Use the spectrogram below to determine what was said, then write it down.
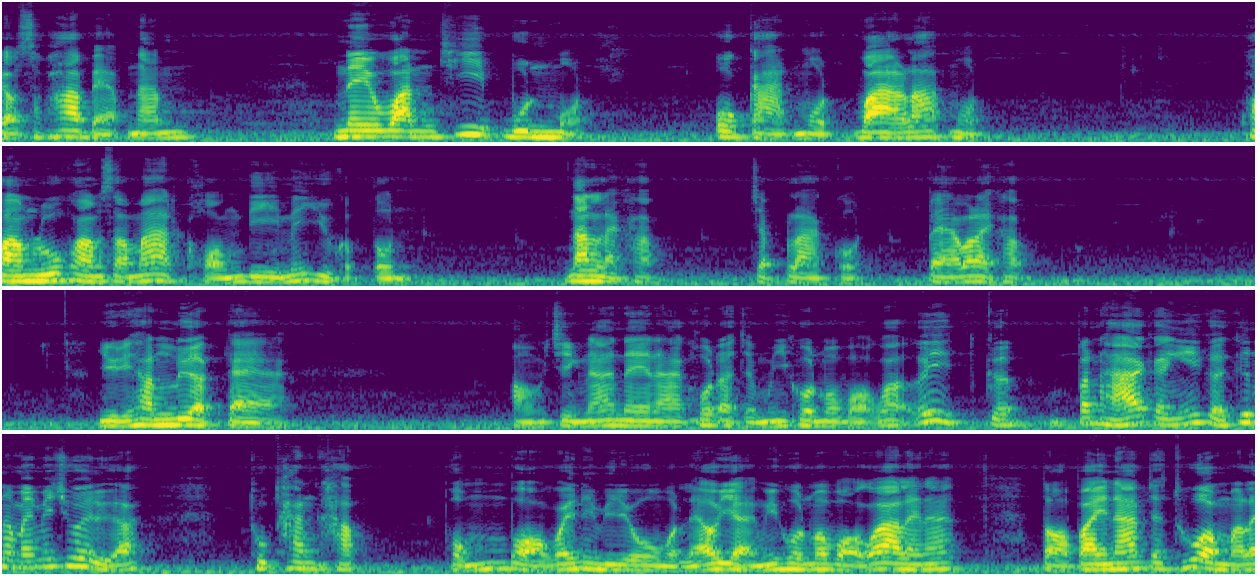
กับสภาพแบบนั้น ในวันที่บุญหมด โอกาสหมด วาระหมด ความรู้ความสามารถของดีไม่อยู่กับตน นั่นแหละครับ จะปรากฏแปลว่าอะไรครับ อยู่ที่ท่านเลือกแต่เอาจริงนะในอนาคตอาจจะมีคนมาบอกว่า เอ้ย เกิดปัญหาอย่างนี้เกิดขึ้นทำไมไม่ช่วยเหลือ ทุกท่านครับ ผมบอกไว้ในวิดีโอหมดแล้ว อย่างมีคนมาบอกว่าอะไรนะ ต่อไปน้ำจะท่วมอะไร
